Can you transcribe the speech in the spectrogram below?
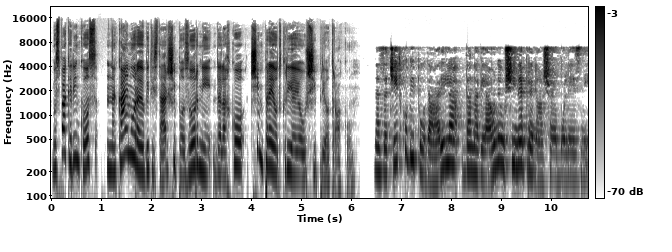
Gospa Kerinkos, na kaj morajo biti starši pozorni, da lahko čim prej odkrijejo uši pri otroku? Na začetku bi povdarila, da na glavne uši ne prenašajo bolezni,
